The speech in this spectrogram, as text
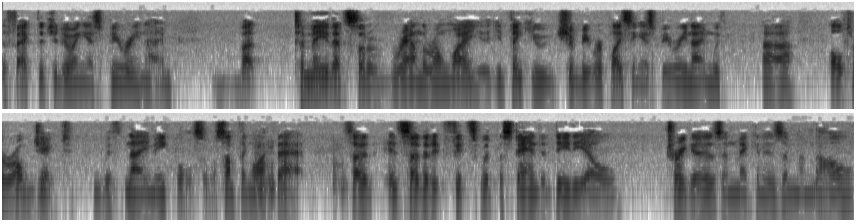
the fact that you're doing SP rename, but to me that's sort of round the wrong way. You, you'd think you should be replacing SP rename with uh, alter object with name equals or something like that, so it's so that it fits with the standard DDL triggers and mechanism and the whole.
